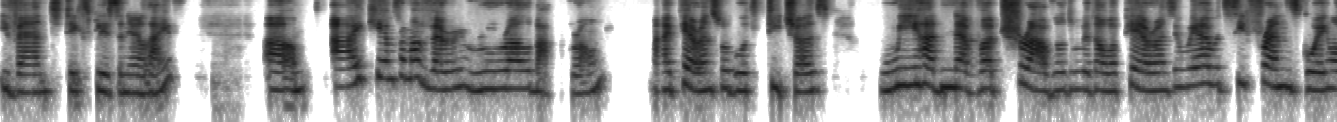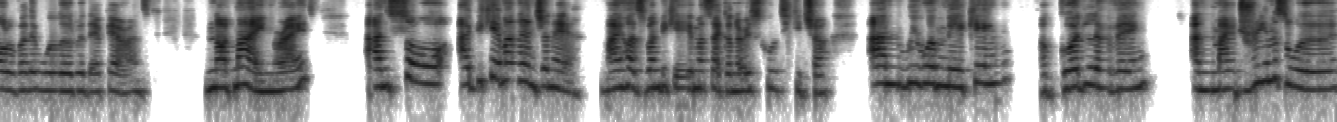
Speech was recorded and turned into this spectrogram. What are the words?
event takes place in your life. Um, I came from a very rural background. My parents were both teachers. We had never traveled with our parents. The way I would see friends going all over the world with their parents, not mine, right? And so I became an engineer. My husband became a secondary school teacher, and we were making a good living. And my dreams were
